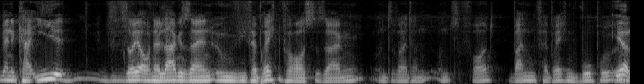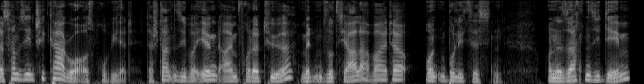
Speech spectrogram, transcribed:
meine, KI soll ja auch in der Lage sein, irgendwie Verbrechen vorauszusagen und so weiter und so fort. Wann Verbrechen, wo. Ja, das haben sie in Chicago ausprobiert. Da standen sie bei irgendeinem vor der Tür mit einem Sozialarbeiter und einem Polizisten. Und dann sagten sie dem,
